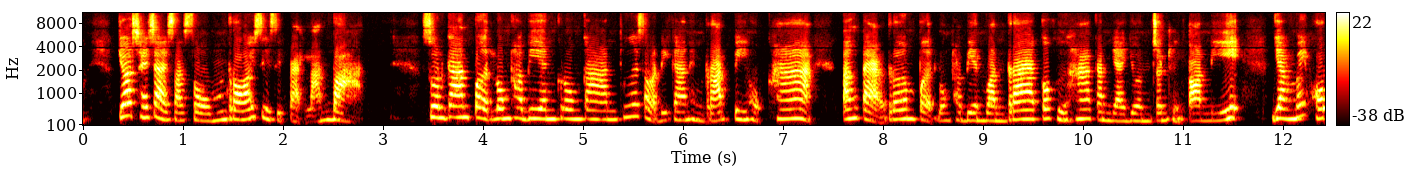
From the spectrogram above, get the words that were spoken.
3 ยอดใช้จ่ายสะสม 148 ล้านบาท ส่วนการเปิดลงทะเบียนโครงการเพื่อสวัสดิการแห่งรัฐปี 65 ตั้งแต่เริ่มเปิดลงทะเบียนวันแรกก็คือ 5 กันยายนจนถึงตอนนี้ ยังไม่พบ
